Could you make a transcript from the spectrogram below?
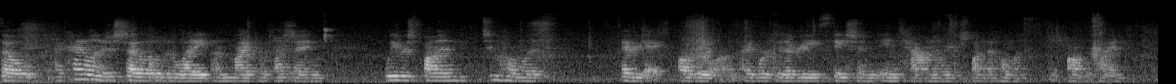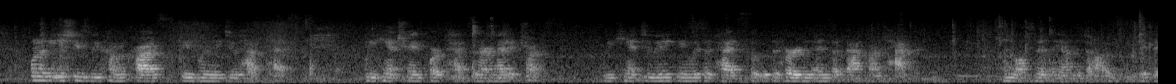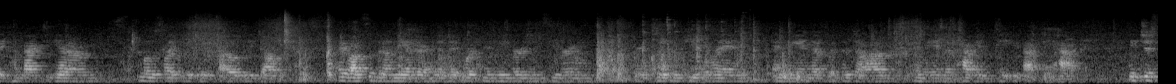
So I kinda wanna just shed a little bit of light on my profession. We respond to homeless every day, all day long. I've worked at every station in town and we respond to homeless all the time. One of the issues we come across is when they do have pets. We can't transport pets in our medic trucks. We can't do anything with the pets, so the burden ends up back on PAC and ultimately on the dogs. If they come back to get them, most likely they probably don't. I've also been on the other end of it, working in the emergency room, we're taking people in, and we end up with a dog, and we end up having to take it back to PAC. It just,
